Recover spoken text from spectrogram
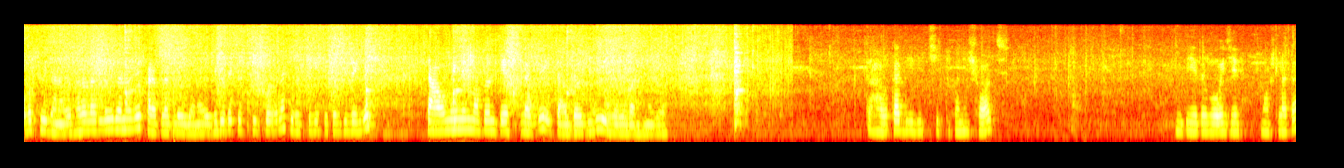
অবশ্যই জানাবে। ভালো লাগলেও জানাবে, খারাপ লাগলেও জানাবে। ভিডিওটা একটু স্কিপ করবে না, শুরুর থেকে শেষ অবধি দেখবে। চাউমিনের মতন টেস্ট লাগবে। এই চাউ চাউ যদি এইভাবে বানানো যায়। তো হালকা দিয়ে দিচ্ছি একটুখানি সস। দিয়ে দেবো ওই যে মশলাটা।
